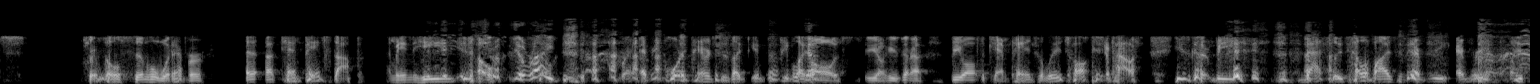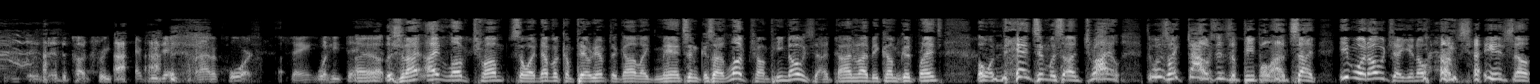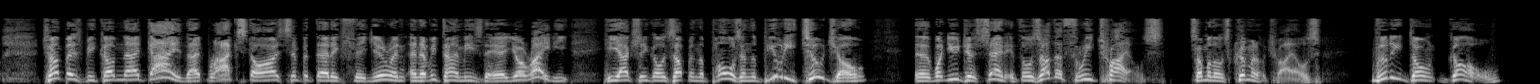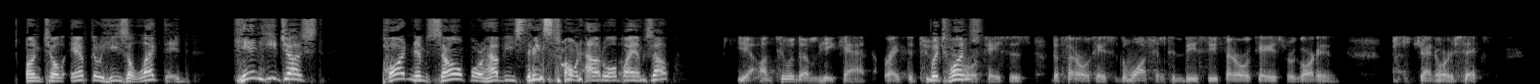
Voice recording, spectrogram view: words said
criminal, civil, whatever, a, a campaign stop. I mean, he, you know, You're right. right, every court appearance is like people are like, oh, it's you know, he's going to be off the campaign. So what are you talking about? He's going to be nationally televised in every every place in, in the country every day coming out of court saying what he thinks. I, uh, listen, I, I love Trump, so I never compare him to a guy like Manson because I love Trump. He knows that. Don and I become good friends. But when Manson was on trial, there was like thousands of people outside, even with OJ. You know what I'm saying? So Trump has become that guy, that rock star, sympathetic figure, and, and every time he's there, you're right. He he actually goes up in the polls. And the beauty too, Joe, uh, what you just said, if those other three trials, some of those criminal trials, really don't go until after he's elected, can he just pardon himself or have these things thrown out all by himself? Yeah, on two of them he can, right? The two Which federal ones? cases, the federal cases, the Washington D.C. federal case regarding January 6th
